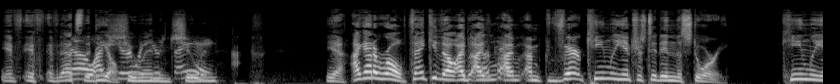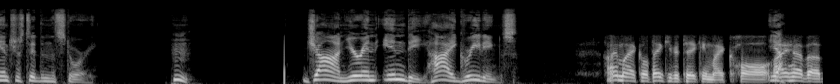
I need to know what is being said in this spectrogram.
if if, if that's No, the I deal. hear what you're saying. Yeah, I got to roll. Thank you, though. I, I, I'm, I'm very keenly interested in the story. Keenly interested in the story. Hmm. John, you're in Indy. Hi, greetings. Hi, Michael. Thank you for taking my call. Yeah. I have a,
